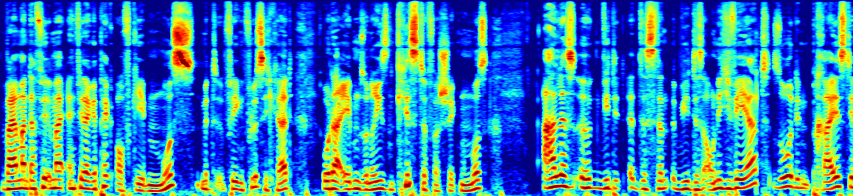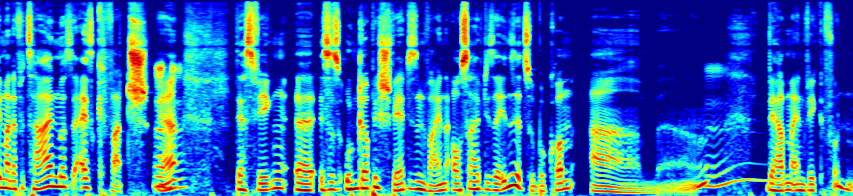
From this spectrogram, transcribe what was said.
weil man dafür immer entweder Gepäck aufgeben muss mit wegen Flüssigkeit oder eben so eine riesen Kiste verschicken muss. Alles irgendwie das dann irgendwie das auch nicht wert, so den Preis, den man dafür zahlen muss, ist Quatsch. Ja? Mhm. Deswegen äh, ist es unglaublich schwer, diesen Wein außerhalb dieser Insel zu bekommen. Aber Mhm. wir haben einen Weg gefunden.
